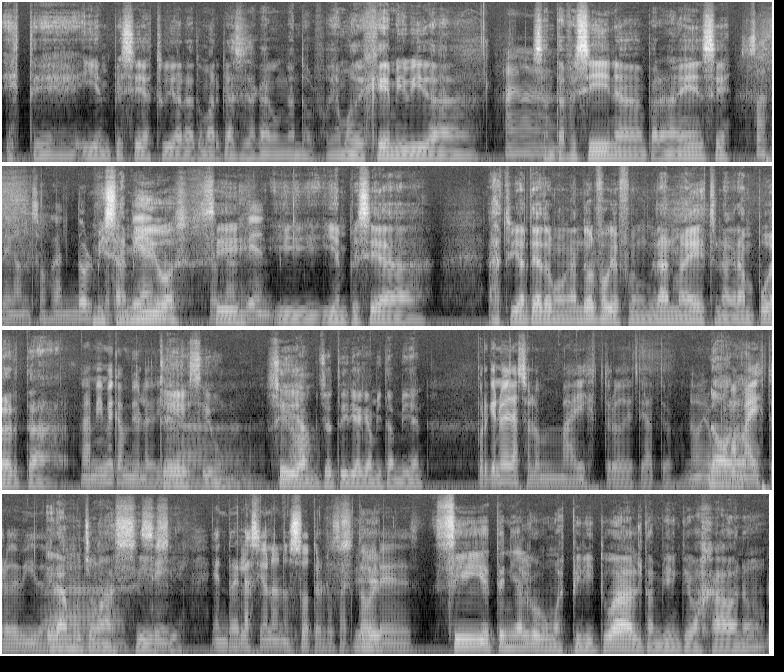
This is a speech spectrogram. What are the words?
Este, y empecé a estudiar, a tomar clases acá con Gandolfo. Digamos, dejé mi vida ah. santafesina, paranaense. Sos, de, Gandolfo. Mis amigos, sí. Y, y, empecé a, a, estudiar teatro con Gandolfo, que fue un gran maestro, una gran puerta. A mí me cambió la vida. Sí, sí, yo te diría que a mí también. Porque no era solo maestro de teatro, ¿no? Era un poco maestro de vida. Era mucho más, sí. sí en relación a nosotros los actores. Sí, tenía algo como espiritual también que bajaba, ¿no?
